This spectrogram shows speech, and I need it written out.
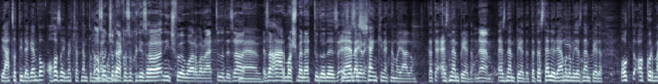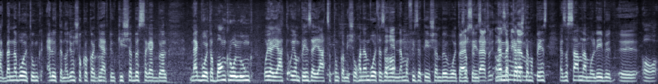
játszott idegenben, a hazai meccset nem tudom Azon megmondani. csodálkozok, hogy ez a nincs fölvarva rá, tudod, ez a, Nem. ez a hármas menet, tudod, ez, ez Nem, azért... ezt senkinek nem ajánlom. Tehát ez nem példa. Nem. Ez nem példa. Tehát ezt előre elmondom, hogy ez nem példa. Ott, akkor már benne voltunk, előtte nagyon sokakat nyertünk kisebb összegekből, meg volt a bankrollunk, olyan, ját, olyan pénzzel játszottunk, ami soha nem volt az enyém, nem a fizetésemből volt ez Persze, a pénz. tehát, hogy nem az, megkerestem nem- a pénzt, ez a számlámon lévő, ö, a,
